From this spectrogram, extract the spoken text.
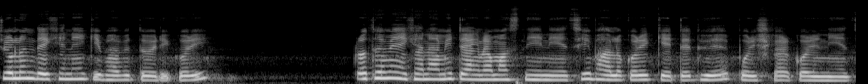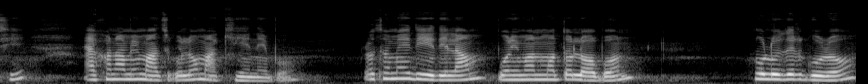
চলুন দেখে নিই কীভাবে তৈরি করি। প্রথমে এখানে আমি ট্যাংরা মাছ নিয়ে নিয়েছি, ভালো করে কেটে ধুয়ে পরিষ্কার করে নিয়েছি। এখন আমি মাছগুলো মাখিয়ে নেব। প্রথমে দিয়ে দিলাম পরিমাণ মতো লবণ, হলুদের গুঁড়ো,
